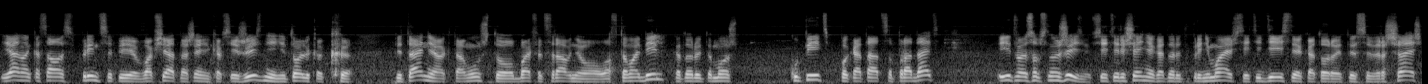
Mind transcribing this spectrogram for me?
И она касалась, в принципе, вообще отношения ко всей жизни, не только к питанию, а к тому, что Баффет сравнивал автомобиль, который ты можешь купить, покататься, продать, и твою собственную жизнь. Все эти решения, которые ты принимаешь, все эти действия, которые ты совершаешь,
